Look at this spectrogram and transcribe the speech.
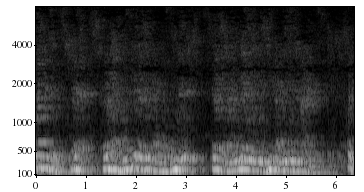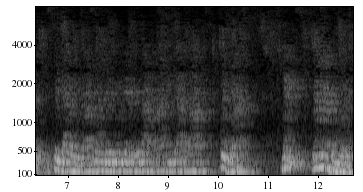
ဘာလဲအဲ့ဒါဘုရားတဲ့ကောင်ကဘုရားအဲ့ဒါကလည်းဒီကနေ့ကိုထားတယ်ဟုတ်ပြေကြတော့ဘာလို့လဲလို့လဲဘာပါဒီကပါဟုတ်လားဟင်ဘယ်လိုလဲဟဲ့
